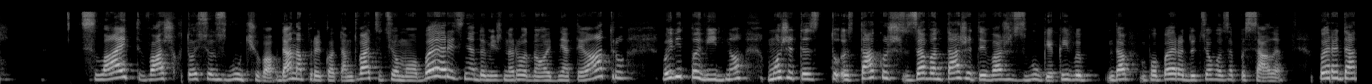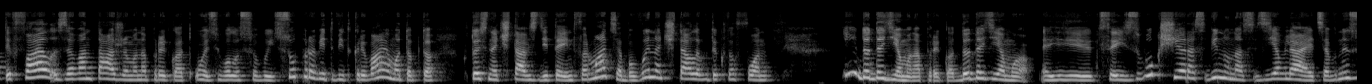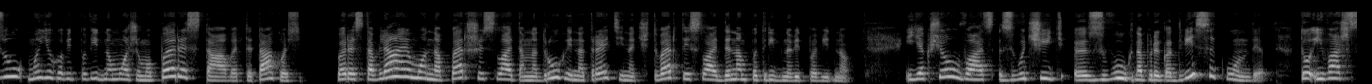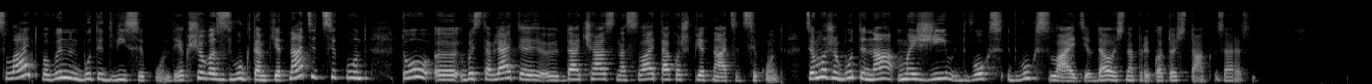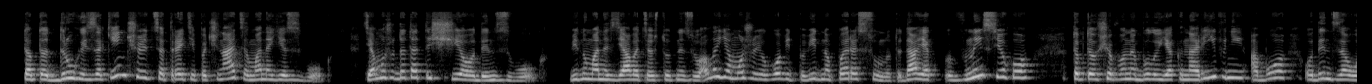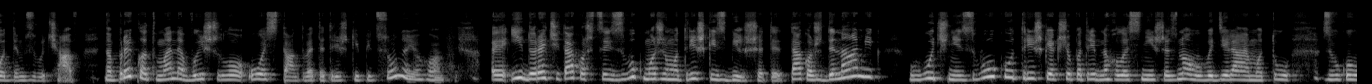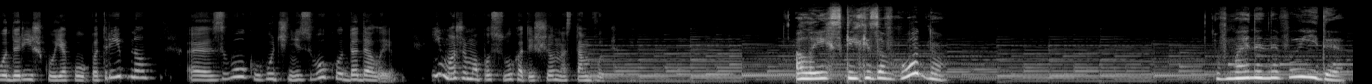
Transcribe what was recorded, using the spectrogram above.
слайд ваш хтось озвучував, да, наприклад, там 27 березня до Міжнародного дня театру, ви відповідно можете також завантажити ваш звук, який ви да, попереду цього записали. Передати файл, завантажуємо, наприклад, ось голосовий супровід, відкриваємо, тобто хтось начитав з дітей інформацію, або ви начитали в диктофон. І додаємо, наприклад, додаємо е, цей звук ще раз, він у нас з'являється внизу, ми його відповідно можемо переставити, так ось, переставляємо на перший слайд, там, на другий, на третій, на четвертий слайд, де нам потрібно відповідно. І якщо у вас звучить е, звук, наприклад, 2 секунди, то і ваш слайд повинен бути 2 секунди. Якщо у вас звук там 15 секунд, то е, виставляйте е, да, час на слайд також 15 секунд. Це може бути на межі двох, двох слайдів, да, ось, наприклад, ось так зараз. Тобто другий закінчується, третій починається, у мене є звук. Я можу додати ще один звук. Він у мене з'явиться ось тут внизу, але я можу його відповідно пересунути, да, як вниз його, тобто, щоб вони були як на рівні або один за одним звучав. Наприклад, в мене вийшло ось так. Давайте трішки підсуну його. Е, І, до речі, також цей звук можемо трішки збільшити. Також динамік, гучність звуку, трішки, якщо потрібно голосніше, знову виділяємо ту звукову доріжку, яку потрібно. Е, Звук, гучність звуку додали. І можемо послухати, що в нас там вийшло. Але їх скільки завгодно. В мене не вийде,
